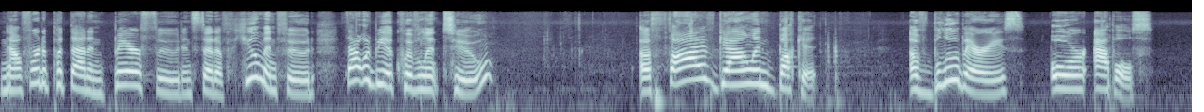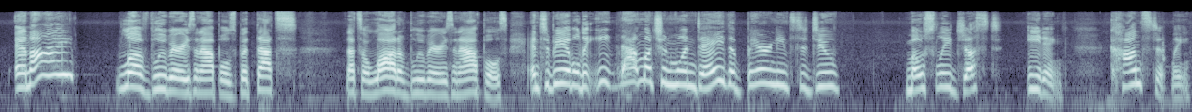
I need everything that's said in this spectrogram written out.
Now, if we're to put that in bear food instead of human food, that would be equivalent to a five gallon bucket of blueberries or apples. And I love blueberries and apples, but that's that's a lot of blueberries and apples. And to be able to eat that much in one day, the bear needs to do mostly just eating, constantly.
